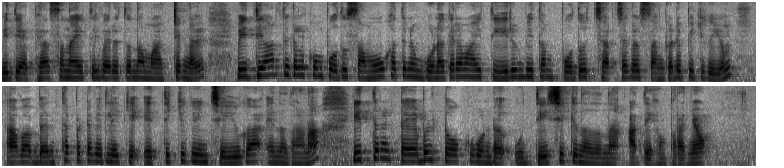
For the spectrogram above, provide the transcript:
വിദ്യാഭ്യാസ നയത്തിൽ വരുത്തുന്ന മാറ്റങ്ങൾ വിദ്യാർത്ഥികൾക്കും പൊതുസമൂഹത്തിനും ഗുണകരമായി തീരും വിധം പൊതു ചർച്ചകൾ സംഘടിപ്പിക്കുകയും അവ ബന്ധപ്പെട്ടവരിലേക്ക് എത്തിക്കുകയും ചെയ്യുക എന്നതാണ് ഇത്തരം ടേബിൾ ടോക്ക് കൊണ്ട് ഉദ്ദേശിക്കുന്നതെന്ന് അദ്ദേഹം പറഞ്ഞു.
